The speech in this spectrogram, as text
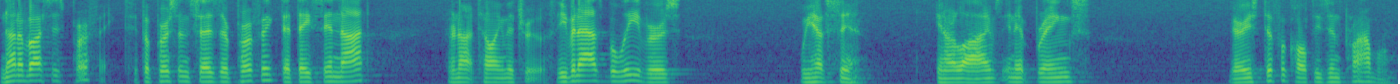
None of us is perfect. If a person says they're perfect, that they sin not, they're not telling the truth. Even as believers, we have sin in our lives, and it brings various difficulties and problems.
